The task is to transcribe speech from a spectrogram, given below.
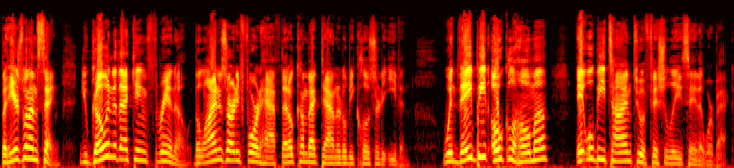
But here's what I'm saying: you go into that game three and zero. The line is already four and a half. That'll come back down. It'll be closer to even. When they beat Oklahoma, it will be time to officially say that we're back.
